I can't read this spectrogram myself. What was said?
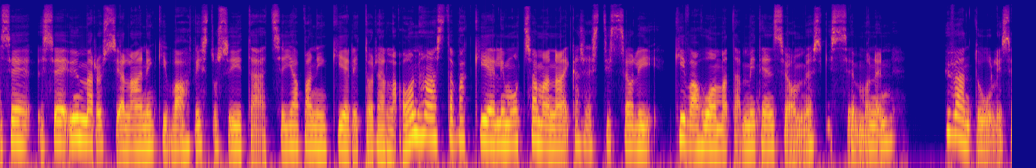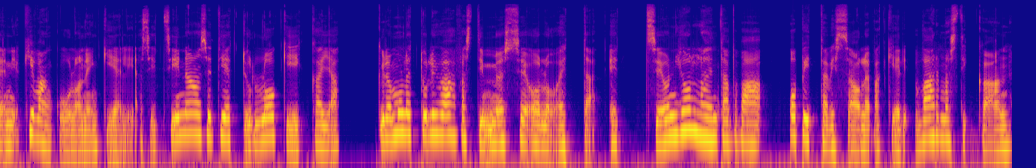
Se, se ymmärrys siellä ainakin vahvistui siitä, että se japanin kieli todella on haastava kieli, mutta samanaikaisesti se oli kiva huomata, miten se on myöskin semmoinen hyvän tuulisen ja kivan kuulonen kieli. Ja sitten siinä on se tietty logiikka ja kyllä mulle tuli vahvasti myös se olo, että, että se on jollain tavalla opittavissa oleva kieli. Varmastikaan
